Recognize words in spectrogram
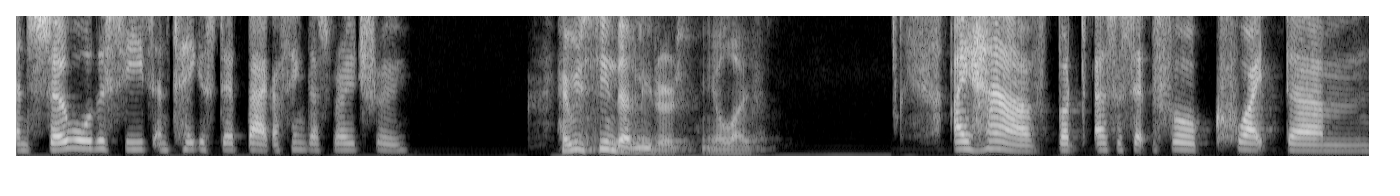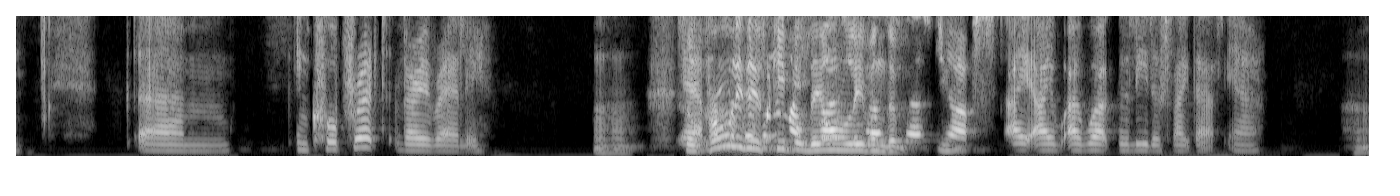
and sow all the seeds and take a step back. I think that's very true. Have you seen that leaders in your life? I have but as i said before quite um, um, in corporate very rarely uh-huh. So yeah, probably these people they don't live in the first jobs. I, I I work with leaders like that. Yeah. Uh-huh.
